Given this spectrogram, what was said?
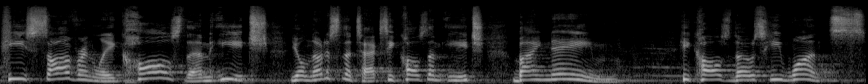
He sovereignly calls them each. You'll notice in the text, he calls them each by name. He calls those he wants.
